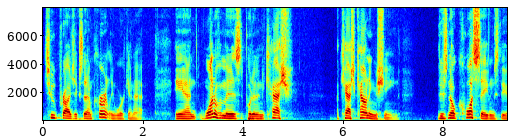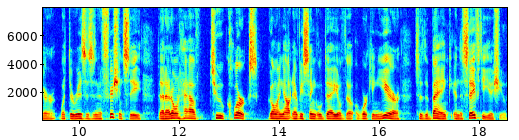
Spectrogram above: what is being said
two projects that I'm currently working at. And one of them is to put in a cash, a cash counting machine. There's no cost savings there. What there is is an efficiency that I don't have two clerks going out every single day of the working year to the bank and the safety issue.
